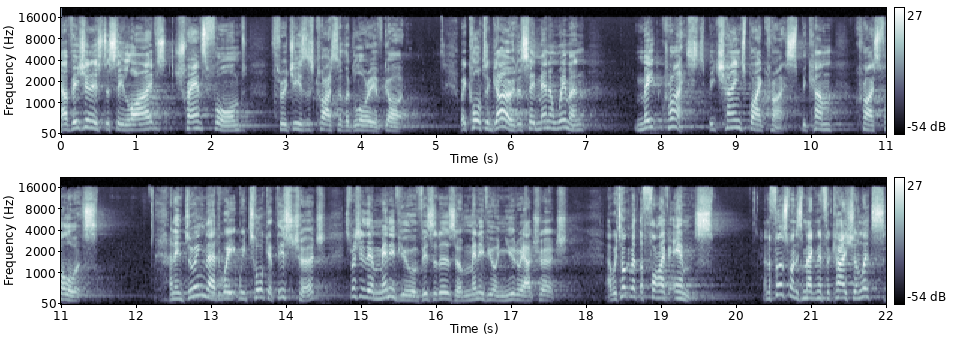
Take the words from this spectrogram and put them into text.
our vision is to see lives transformed through Jesus Christ to the glory of God. We're called to go to see men and women meet Christ, be changed by Christ, become Christ followers. And in doing that, we, we talk at this church, especially there are many of you who are visitors or many of you are new to our church, and we talk about the five M's. And the first one is magnification. Let's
